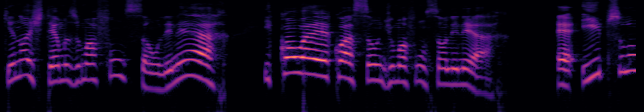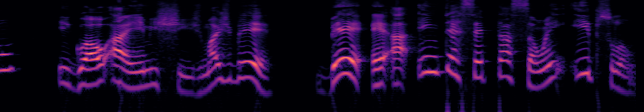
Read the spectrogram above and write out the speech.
que nós temos uma função linear. E qual é a equação de uma função linear? É y igual a mx mais b. b é a interceptação em y.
